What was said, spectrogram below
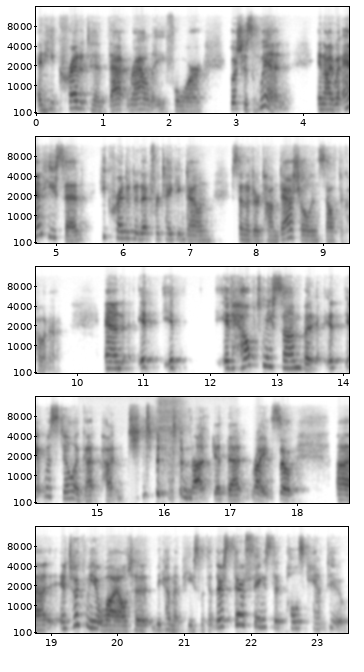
And he credited that rally for Bush's win in Iowa. And he said he credited it for taking down Senator Tom Daschle in South Dakota. And it, it, it helped me some, but it, it was still a gut punch to not get that right. So uh, it took me a while to become at peace with it. There's there are things that polls can't do.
